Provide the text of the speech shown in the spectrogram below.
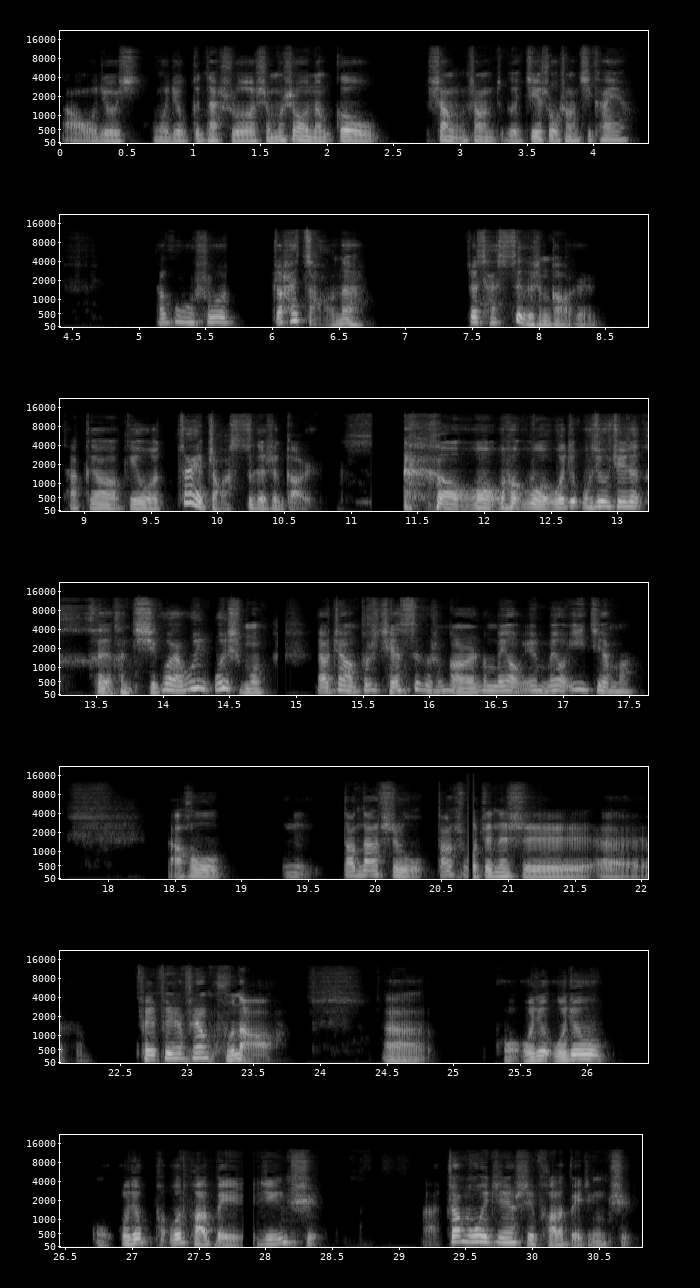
啊，我就我就跟他说什么时候能够上上这个接受上期刊呀？他跟我说：“这还早呢，这才四个审稿人，他给要给我再找四个审稿人。”我我我我就我就觉得很很奇怪，为为什么要这样？不是前四个审稿人都没有因为没有意见吗？然后，嗯，当当时我当时我真的是呃非非常非常苦恼啊，我我就我就我就跑我就跑到北京去啊，专门为这件事情跑到北京去，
